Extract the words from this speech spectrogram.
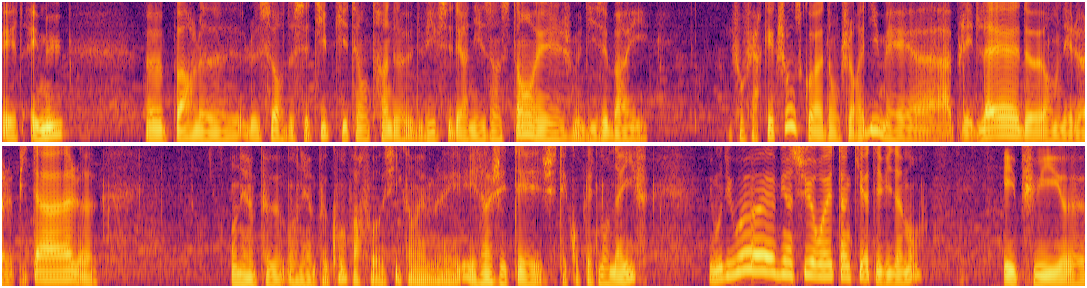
être émus euh, par le, sort de ce type qui était en train de, vivre ses derniers instants. Et je me disais, bah, il, faut faire quelque chose, quoi. Donc je leur ai dit, mais euh, appelez de l'aide, emmenez-le à l'hôpital. On est un peu, on est un peu con parfois aussi quand même. Et, là, j'étais, j'étais complètement naïf. Ils m'ont dit, ouais, bien sûr, ouais, t'inquiète, évidemment. Et puis, euh,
